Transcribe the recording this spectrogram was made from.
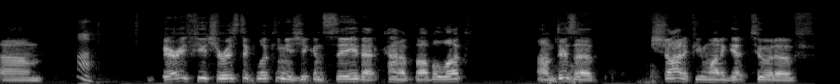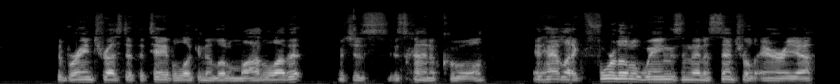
Um, Huh. Very futuristic looking, as you can see, that kind of bubble look. Um, there's a shot, if you want to get to it, of the brain trust at the table looking at a little model of it, which is, is kind of cool. It had like four little wings and then a central area.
